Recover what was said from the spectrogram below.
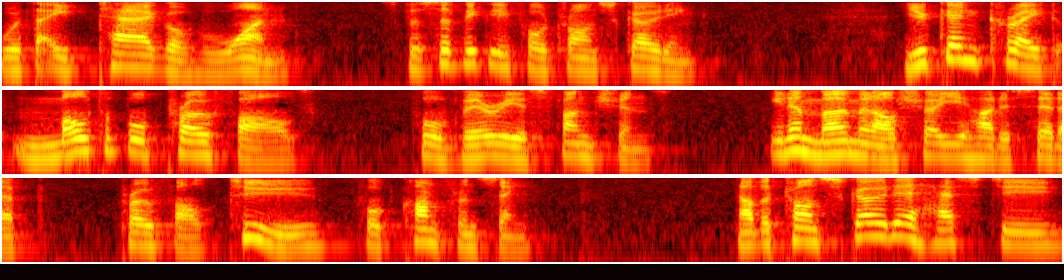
with a tag of 1, specifically for transcoding. You can create multiple profiles for various functions. In a moment I'll show you how to set up profile 2 for conferencing. Now the transcoder has to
